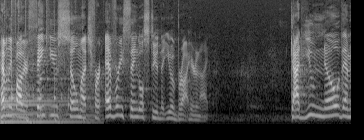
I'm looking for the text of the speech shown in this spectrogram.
Heavenly Father, thank you so much for every single student that you have brought here tonight. God, you know them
